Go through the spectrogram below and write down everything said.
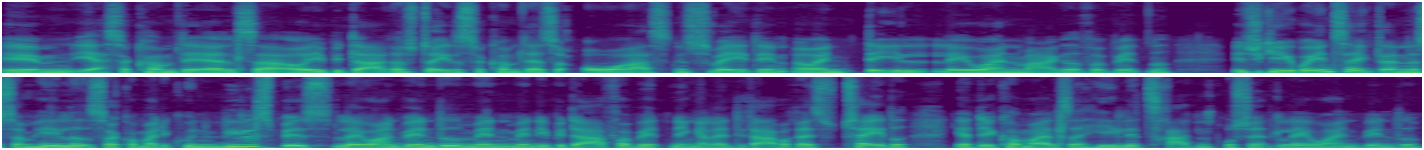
øh, ja, så kom det altså, og EBITDA-resultatet, så kom det altså overraskende svagt ind, og en del lavere end markedet forventet. Hvis vi kigger på indtægterne som helhed, så kommer det kun en lille spids lavere end ventet, men, men EBITDA-forventningen, eller EBITDA-resultatet, ja, det kommer altså hele 13 procent lavere end ventet.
